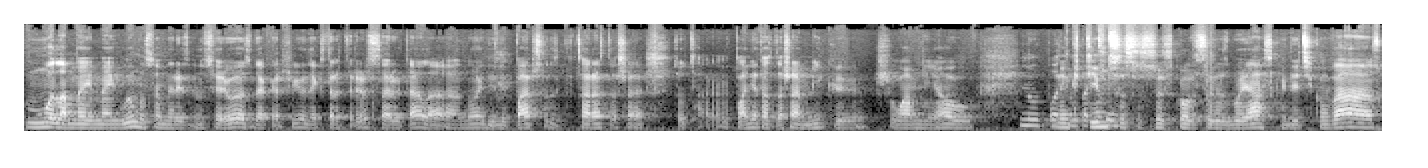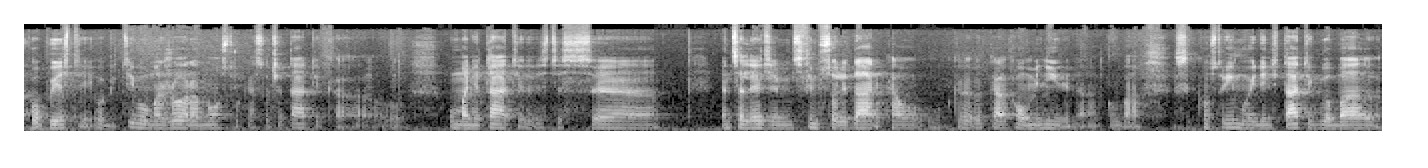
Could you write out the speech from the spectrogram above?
mult la mai, mai în glumă sau mai în serios, dacă ar fi un extraterestru s-ar uita la noi de departe să zic, țara asta așa, sau țara, planeta asta așa mică și oamenii au nu pot încă timp să, să, să, să, să războiască. Deci cumva scopul este, obiectivul major al nostru ca societate, ca umanitate, este să înțelegem, să fim solidari ca, o, ca, ca, ca omenire, da, cumva, să construim o identitate globală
